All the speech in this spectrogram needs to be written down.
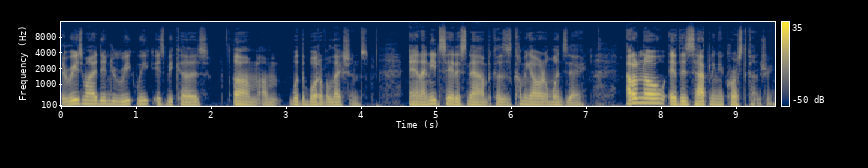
the reason why I didn't do Reek Week is because um I'm with the Board of Elections, and I need to say this now because it's coming out on Wednesday. I don't know if this is happening across the country,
